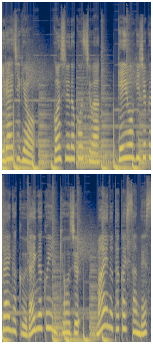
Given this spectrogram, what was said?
未来授業今週の講師は慶應義塾大学大学院教授前野隆さんです。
